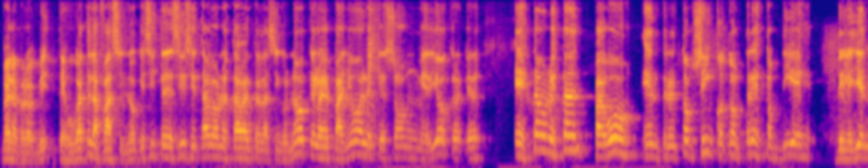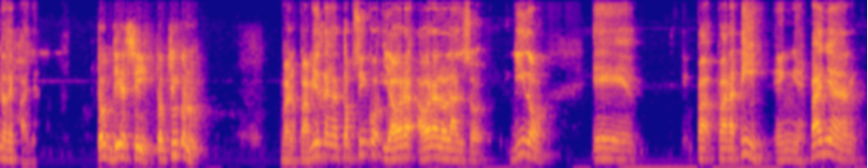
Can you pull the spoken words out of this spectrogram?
Bueno, pero te jugaste la fácil, ¿no? Quisiste decir si estaba o no estaba entre las cinco. No, que los españoles que son mediocres, que está o no están para vos entre el top 5, top 3, top 10 de leyendas de España. Top 10 sí, top 5 no. Bueno, para mí está en el top 5 y ahora, ahora lo lanzo. Guido, eh, para ti, en España,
